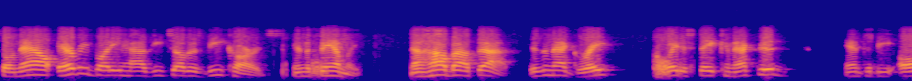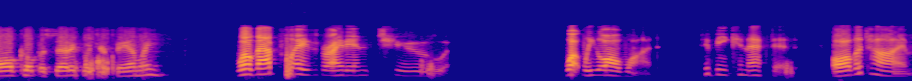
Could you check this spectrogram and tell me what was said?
So now everybody has each other's V cards in the family. Now, how about that? Isn't that great? A way to stay connected and to be all copacetic with your family? Well, that plays right into what we all want to be connected all the time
